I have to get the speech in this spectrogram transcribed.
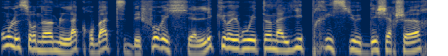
On le surnomme l'acrobate des forêts. L'écureuil roux est un allié précieux des chercheurs.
